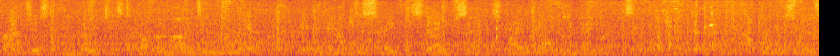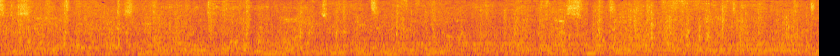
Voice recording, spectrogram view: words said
largest and richest copper mines in the world. Helped to save the state of Australia from bankruptcy. Copper was first discovered at a place now called Wallaroo Mines in 1859. The smelter of ore to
